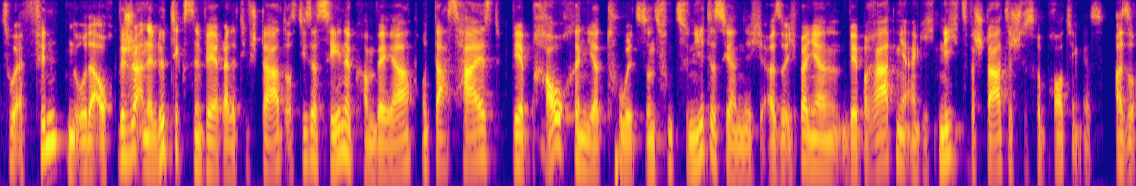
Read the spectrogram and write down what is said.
zu erfinden oder auch Visual Analytics sind wir ja relativ stark. Aus dieser Szene kommen wir ja. Und das heißt, wir brauchen brauchen ja Tools, sonst funktioniert es ja nicht. Also ich bin ja, wir beraten ja eigentlich nichts, was statisches Reporting ist. Also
